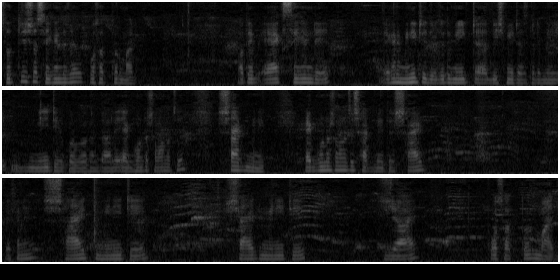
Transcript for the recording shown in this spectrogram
ছত্রিশশো সেকেন্ডে যায় পঁচাত্তর মাইল অতএব এক সেকেন্ডে এখানে মিনিটে দেবে যদি মিনিট বিশ মিনিট আছে, তাহলে মিনি- মিনিটে করব এখানে। তাহলে এক ঘণ্টা সমান হচ্ছে ষাট মিনিট এক ঘণ্টা সমান হচ্ছে ষাট মিনিট ষাট এখানে ষাট মিনিটে ষাট মিনিটে যায় পঁচাত্তর মাইল।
